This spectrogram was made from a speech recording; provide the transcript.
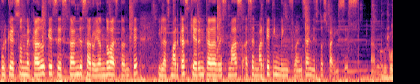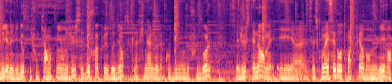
porque son mercados que se están desarrollando bastante y las marcas quieren cada vez más hacer marketing de influencia en estos países. Aujourd'hui, il y a des vidéos qui font 40 millions de vues, c'est deux fois plus d'audience que la finale de la Coupe du Monde de football. C'est juste énorme et euh, c'est ce qu'on a essayé de retranscrire dans nos livres.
